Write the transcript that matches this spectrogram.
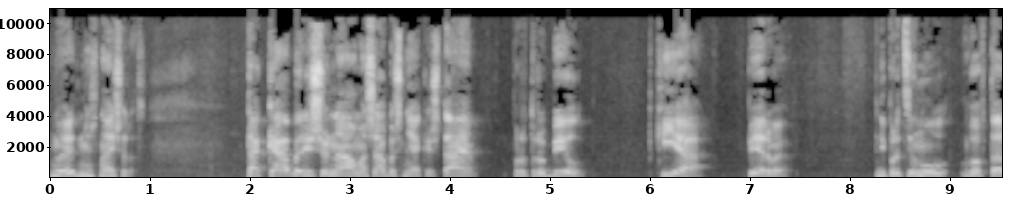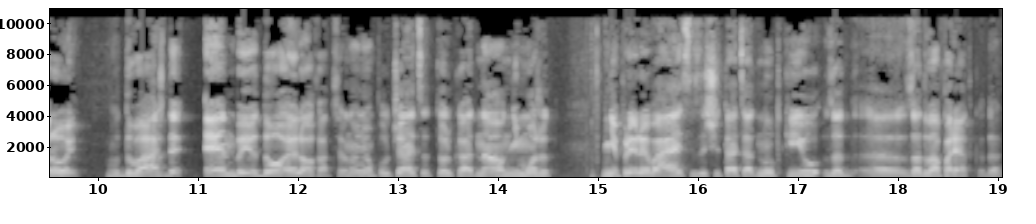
говорит Мишна еще раз. Така бы решена у Машах Башняк протрубил ткия первое и протянул во второй дважды, эн до элохат. Все равно у него получается только одна, он не может, не прерываясь, засчитать одну ткию за, э, за два порядка, да?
